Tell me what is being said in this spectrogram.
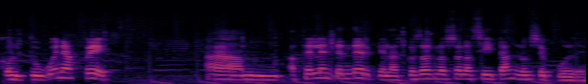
con tu buena fe hacerle entender que las cosas no son así y tal, no se puede.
